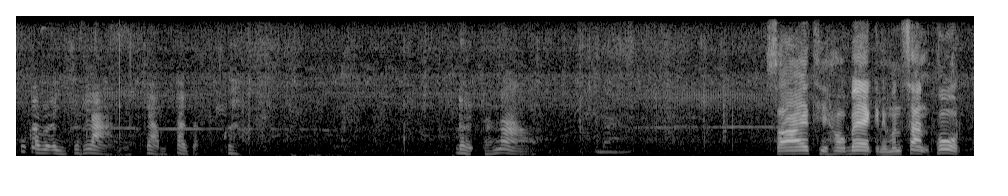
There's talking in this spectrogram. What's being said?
ผู้กำลังจะหลานจำตัดกับเดิดนะนาวทรายที่เฮาแบกนี่มันสั้นโพด ไป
